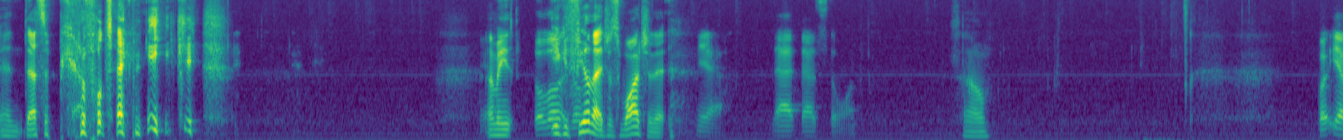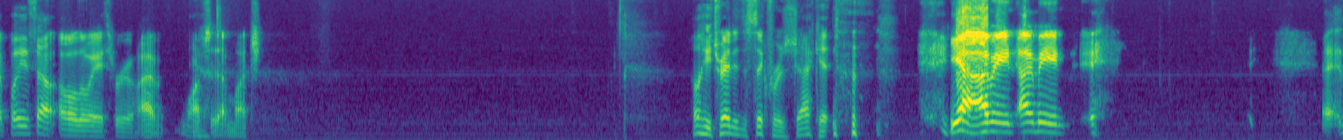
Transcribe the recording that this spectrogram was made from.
and that's a beautiful technique. I mean, the, you can the, feel that just watching it. Yeah, that that's the one. So, but yeah, plays out all the way through. I haven't watched yeah. it that much. Well, he traded the stick for his jacket. yeah, I mean, I mean, eh,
